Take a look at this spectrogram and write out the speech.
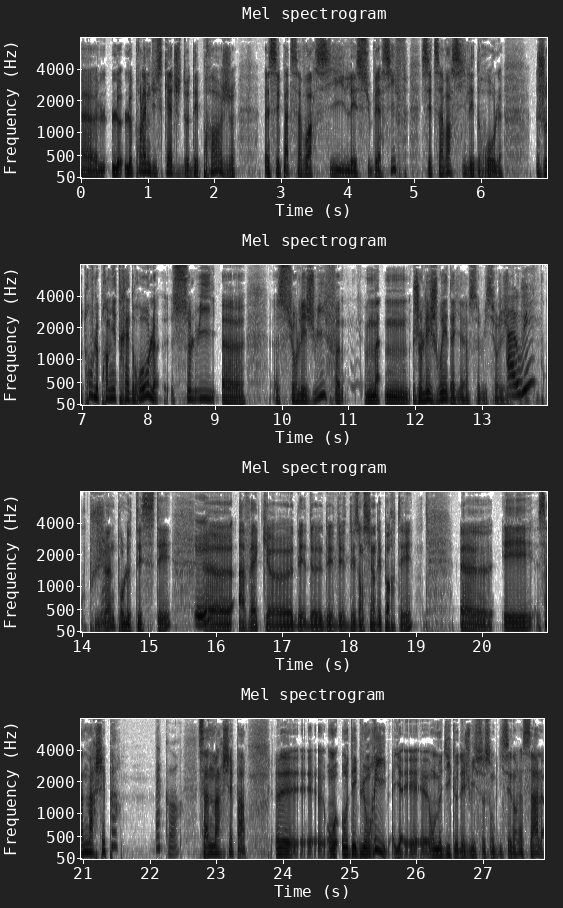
Euh, le, le, problème du sketch de Desproges, c'est pas de savoir s'il est subversif, c'est de savoir s'il est drôle. Je trouve le premier très drôle, celui euh, sur les juifs. Hum, je l'ai joué d'ailleurs, celui sur les juifs. Ah oui beaucoup plus jeune pour le tester euh, avec euh, des, des, des, des, anciens déportés. Euh, et ça ne marchait pas. D'accord. Ça ne marchait pas. Euh, au début, on rit. On me dit que des juifs se sont glissés dans la salle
